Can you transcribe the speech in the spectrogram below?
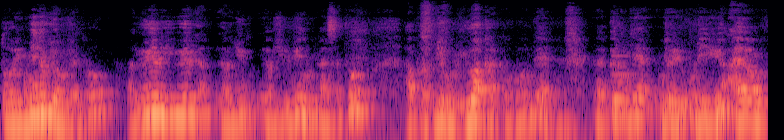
또 우리 민우 경제도 어, 유일 유일 어, 유- 유빈 간사도 앞으로 미국으로 유학할 거고 근데 어, 그런데 이제 우리 아영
